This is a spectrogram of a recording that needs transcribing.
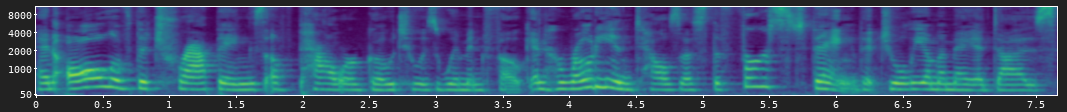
and all of the trappings of power go to his womenfolk. And Herodian tells us the first thing that Julia Mamaea does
